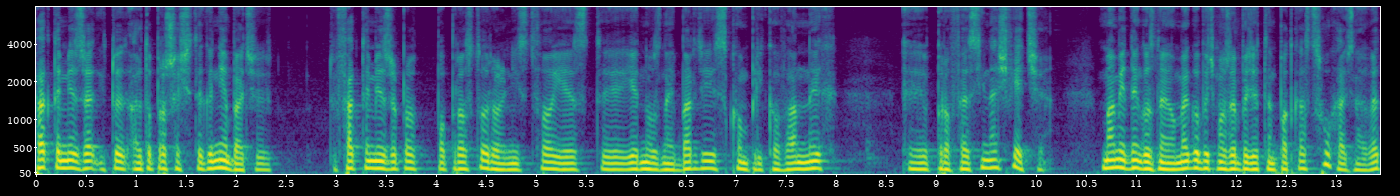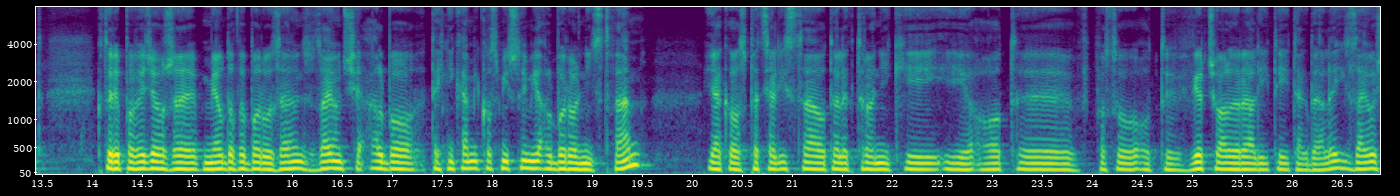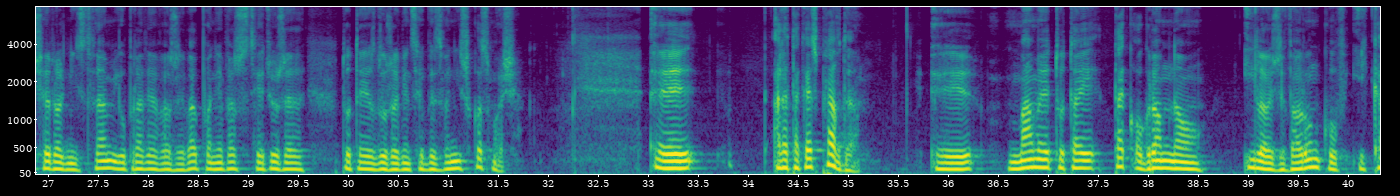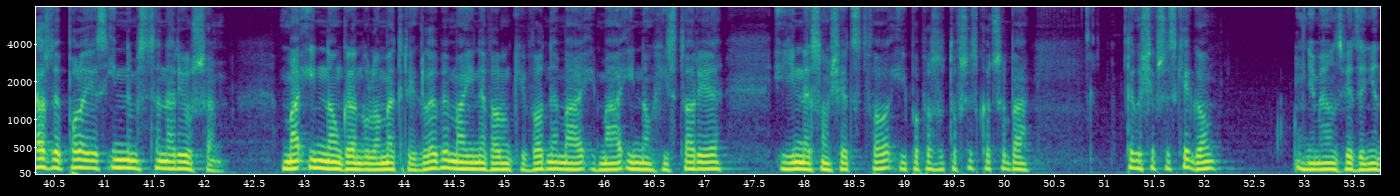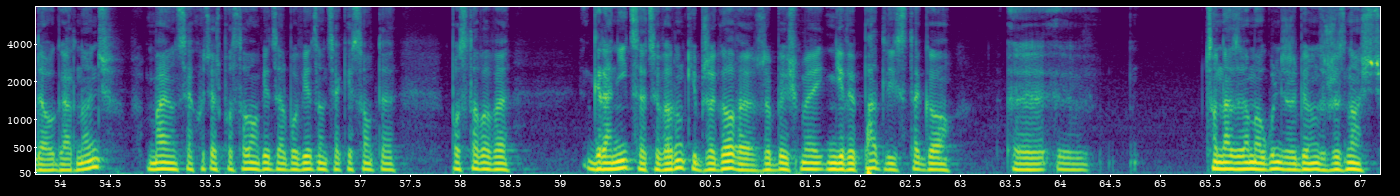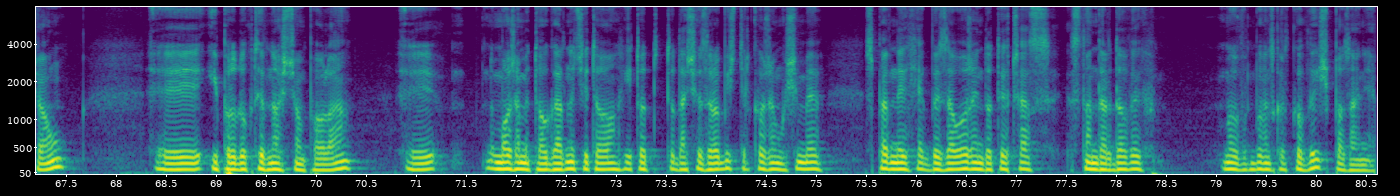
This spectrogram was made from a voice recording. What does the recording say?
Faktem jest, że, ale to proszę się tego nie bać, faktem jest, że po, po prostu rolnictwo jest y, jedną z najbardziej skomplikowanych y, profesji na świecie. Mam jednego znajomego, być może będzie ten podcast słuchać nawet, który powiedział, że miał do wyboru zająć, zająć się albo technikami kosmicznymi, albo rolnictwem, jako specjalista od elektroniki i od y, po prostu od virtual reality i tak dalej. Zajął się rolnictwem i uprawia warzywa, ponieważ stwierdził, że tutaj jest dużo więcej wyzwań niż w kosmosie. Y, Ale taka jest prawda. Y, Mamy tutaj tak ogromną ilość warunków i każde pole jest innym scenariuszem. Ma inną granulometrię gleby, ma inne warunki wodne, ma, ma inną historię i inne sąsiedztwo i po prostu to wszystko trzeba, tego się wszystkiego, nie mając wiedzy, nie da ogarnąć. Mając jak chociaż podstawową wiedzę albo wiedząc, jakie są te podstawowe granice czy warunki brzegowe, żebyśmy nie wypadli z tego, y, y, co nazywamy ogólnie rzecz biorąc żyznością y, i produktywnością pola, no możemy to ogarnąć i, to, i to, to da się zrobić, tylko że musimy z pewnych jakby założeń dotychczas standardowych, mów- mówiąc krótko, wyjść poza nie.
